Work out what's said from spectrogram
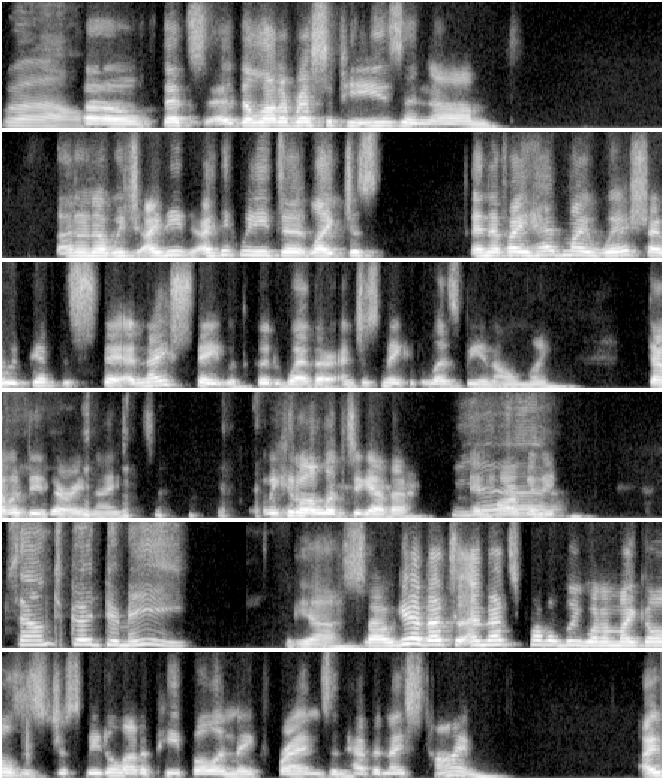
wow. oh, that's uh, a lot of recipes, and um, I don't know. We I need. I think we need to like just. And if I had my wish, I would get the state a nice state with good weather and just make it lesbian only. That would be very nice. we could all live together in harmony. Sounds good to me. Yeah. So yeah, that's and that's probably one of my goals is just meet a lot of people and make friends and have a nice time. I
